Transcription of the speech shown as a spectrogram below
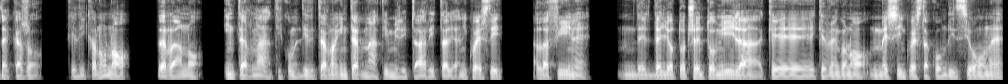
nel caso che dicano no, verranno internati, come diventeranno internati militari italiani. Questi alla fine del, degli 800.000 che, che vengono messi in questa condizione,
